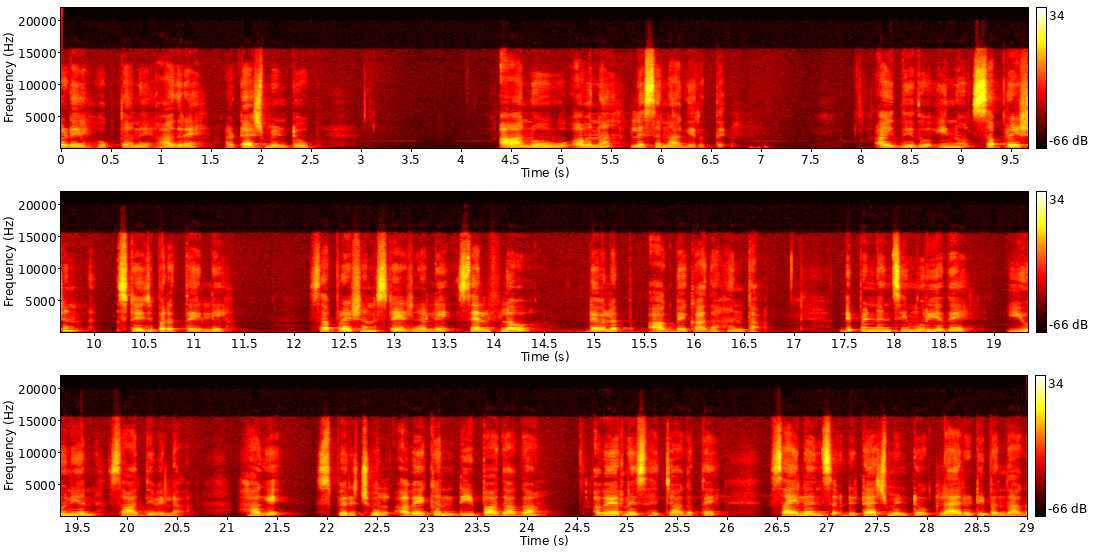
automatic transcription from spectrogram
ಕಡೆ ಹೋಗ್ತಾನೆ, ಆದರೆ ಅಟ್ಯಾಚ್ಮೆಂಟು ಆ ನೋವು ಅವನ ಲೆಸನ್ ಆಗಿರುತ್ತೆ. ಐದನೇದು, ಇನ್ನು ಸಪ್ರೇಷನ್ ಸ್ಟೇಜ್ ಬರುತ್ತೆ ಇಲ್ಲಿ. ಸಪ್ರೇಷನ್ ಸ್ಟೇಜ್ನಲ್ಲಿ ಸೆಲ್ಫ್ ಲವ್ ಡೆವಲಪ್ ಆಗಬೇಕಾದ ಹಂತ. ಡಿಪೆಂಡೆನ್ಸಿ ಮುರಿಯದೆ ಯೂನಿಯನ್ ಸಾಧ್ಯವಿಲ್ಲ. ಹಾಗೆ ಸ್ಪಿರಿಚುವಲ್ ಅವೇಕನ್ ಡೀಪ್ ಆದಾಗ ಅವೇರ್ನೆಸ್ ಹೆಚ್ಚಾಗುತ್ತೆ. ಸೈಲೆನ್ಸ್ ಡಿಟ್ಯಾಚ್ಮೆಂಟು ಕ್ಲಾರಿಟಿ ಬಂದಾಗ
